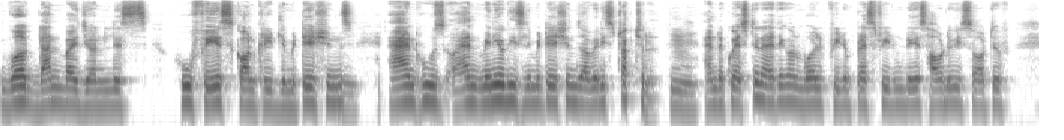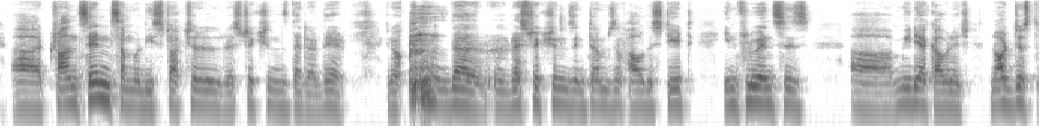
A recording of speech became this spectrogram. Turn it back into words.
work done by journalists who face concrete limitations Mm. And whose and many of these limitations are very structural. Hmm. And the question I think on World Freedom Press Freedom Day is how do we sort of uh, transcend some of these structural restrictions that are there? You know, the restrictions in terms of how the state influences uh, media coverage, not just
